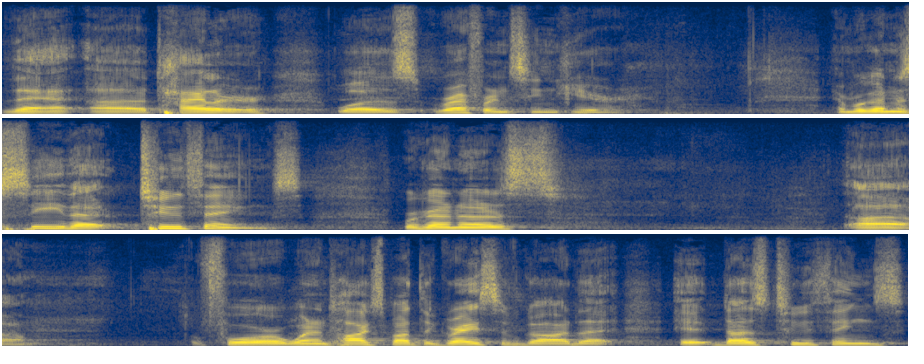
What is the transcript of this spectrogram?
that uh, Tyler was referencing here. And we're going to see that two things. We're going to notice uh, for when it talks about the grace of God that it does two things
